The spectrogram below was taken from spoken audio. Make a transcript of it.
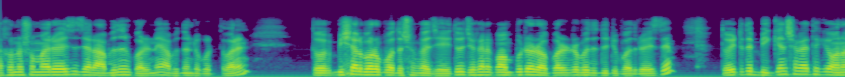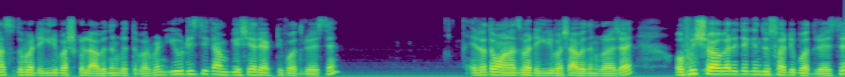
এখনও সময় রয়েছে যারা আবেদন করেনি আবেদনটা করতে পারেন। তো বিশাল বড় পদের সংখ্যা যেহেতু, যেখানে কম্পিউটার অপারেটর পদে দুটি পদ রয়েছে, তো এটাতে বিজ্ঞান শাখা থেকে অনার্স অথবা ডিগ্রি পাস করলে আবেদন করতে পারবেন। ইউডিসি কাম কেশিয়ার একটি পদ রয়েছে। এটাতেও অনার্স বা ডিগ্রি পাশে আবেদন করা যায়। অফিস সহকারীতে কিন্তু ছয়টি পদ রয়েছে।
